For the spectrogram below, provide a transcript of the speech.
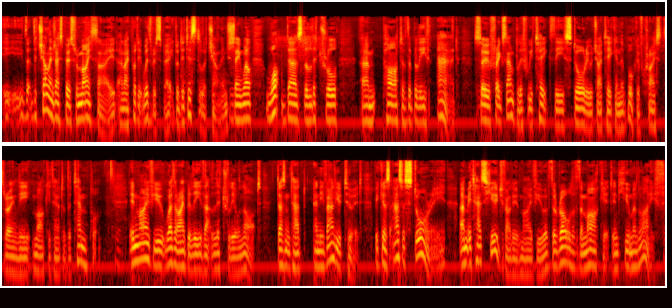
the, the, challenge, I suppose, from my side, and I put it with respect, but it is still a challenge, mm. saying, well, what does the literal um, part of the belief add? So, for example, if we take the story which I take in the book of Christ throwing the market out of the temple, mm. in my view, whether I believe that literally or not, doesn't add any value to it. Because as a story um, it has huge value in my view of the role of the market in human life.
